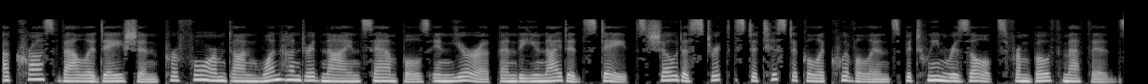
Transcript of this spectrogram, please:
A cross-validation performed on 109 samples in Europe and the United States showed a strict statistical equivalence between results from both methods.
